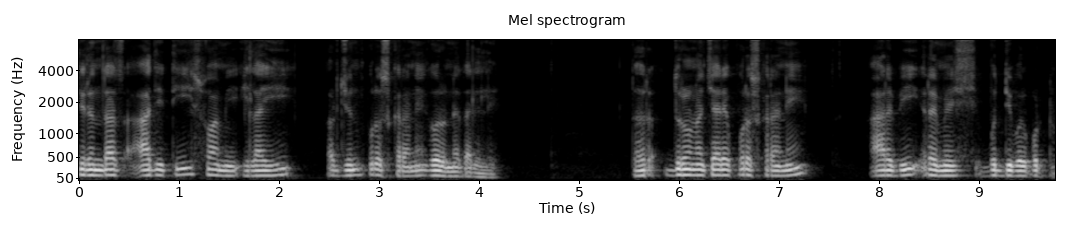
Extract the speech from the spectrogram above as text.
तिरंदाज आदिती स्वामी हिलाही अर्जुन पुरस्काराने गौरवण्यात आलेले. तर द्रोणाचार्य पुरस्काराने आर बी रमेश बुद्धिबळपट्टू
